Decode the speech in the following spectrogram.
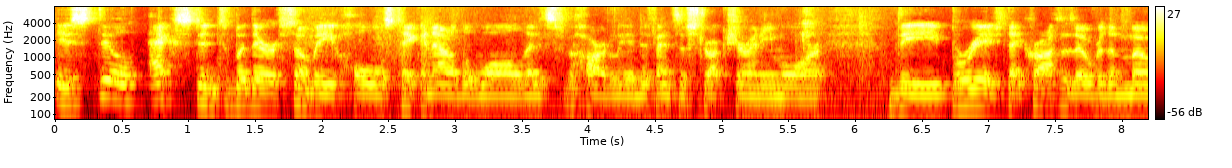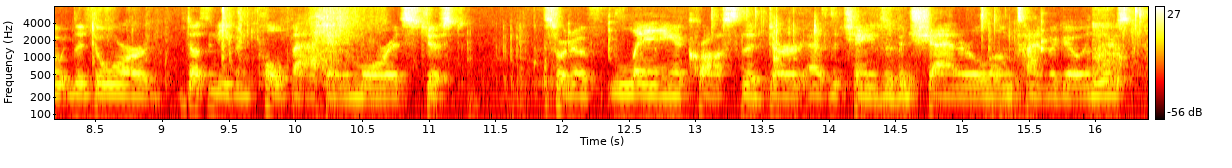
is still extant, but there are so many holes taken out of the wall that it's hardly a defensive structure anymore. The bridge that crosses over the moat, the door doesn't even pull back anymore. It's just sort of laying across the dirt as the chains have been shattered a long time ago, and there's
